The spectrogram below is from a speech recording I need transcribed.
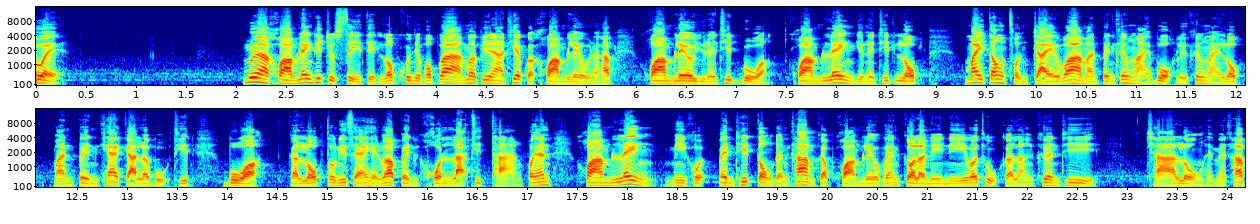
ด้วย เมื่อความเร่งที่จุด 4 ติดลบ คุณจะพบว่าเมื่อพิจารณาเทียบกับความเร็วนะครับ ความเร็วอยู่ในทิศบวก ความเร่งอยู่ในทิศลบ ไม่ต้องสนใจว่ามันเป็นเครื่องหมายบวก หรือเครื่องหมายลบ มันเป็นแค่การระบุทิศบวกกับลบตรงนี้แสดงเห็นว่าเป็นคนละทิศทาง เพราะฉะนั้นความเร่งมีเป็นทิศตรงกันข้ามกับความเร็ว เพราะฉะนั้นกรณีนี้วัตถุกำลังเคลื่อนที่ช้าลงเห็นไหมครับ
